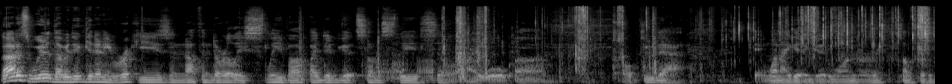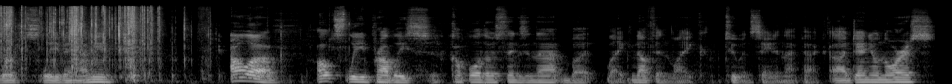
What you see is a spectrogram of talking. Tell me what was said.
That is weird that we didn't get any rookies and nothing to really sleeve up. I did get some sleeves, so I will uh, I'll do that when I get a good one or something worth sleeving. I mean, I'll uh I'll sleeve probably a couple of those things in that, but like nothing like too insane in that pack. Uh, Daniel Norris,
